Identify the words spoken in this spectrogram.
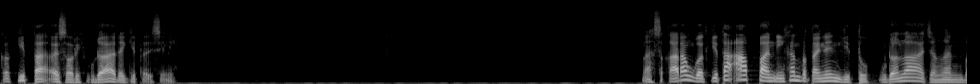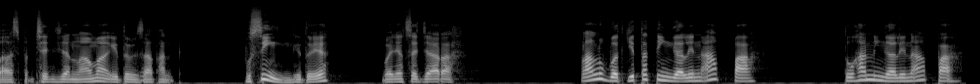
ke kita, eh sorry, udah ada kita di sini. Nah, sekarang buat kita apa nih? Kan pertanyaan gitu. Udahlah, jangan bahas perjanjian lama gitu misalkan. Pusing gitu ya. Banyak sejarah. Lalu buat kita tinggalin apa? Tuhan tinggalin apa?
